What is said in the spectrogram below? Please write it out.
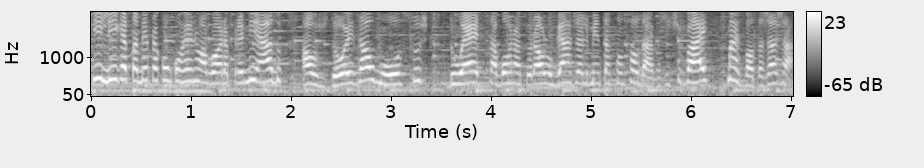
e liga também para concorrer no Agora Premiado aos dois almoços do Ed Sabor Natural, lugar de alimentação saudável. A gente vai, mas volta já já.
